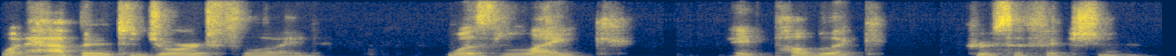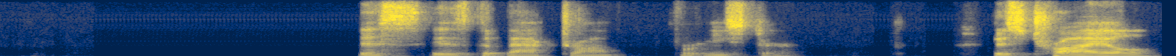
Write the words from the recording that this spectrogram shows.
What happened to George Floyd was like a public crucifixion. This is the backdrop for Easter. This trial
